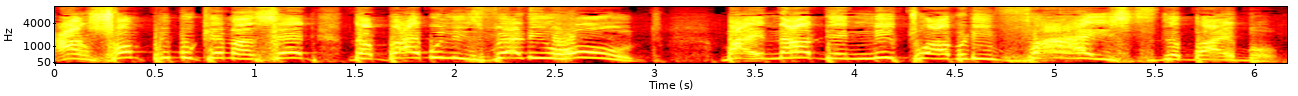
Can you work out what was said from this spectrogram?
And some people came and said the Bible is very old. By now they need to have revised the Bible.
